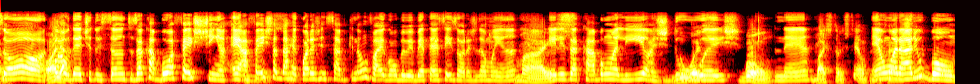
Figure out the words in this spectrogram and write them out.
só, Olha. Claudete dos Santos, acabou a festinha. É, a festa da Record a gente sabe que não vai igual o BBB até as 6 horas da manhã. Mas. Eles acabam ali às Duas. duas, Bom, né? bastante tempo. É um festa. horário bom.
